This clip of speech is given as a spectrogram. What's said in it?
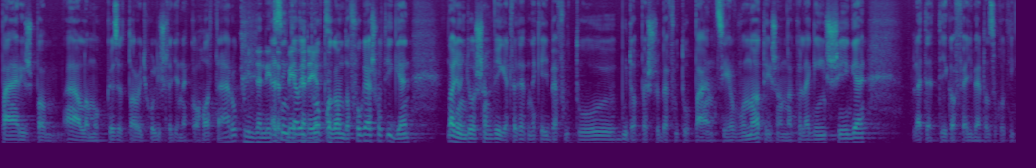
Párizsban államok között arra, hogy hol is legyenek a határok. Minden Ez inkább egy propaganda fogás volt, igen. Nagyon gyorsan véget vetetnek egy befutó, Budapestről befutó páncélvonat, és annak a legénysége letették a fegyvert azok, akik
